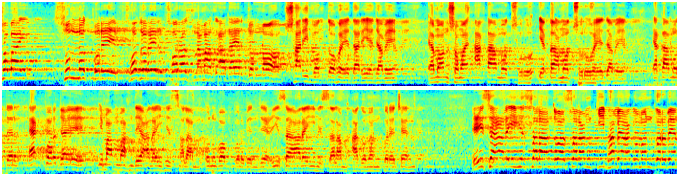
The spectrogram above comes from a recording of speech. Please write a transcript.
সবাই সুন্নত পরে ফজরের ফরজ নামাজ আদায়ের জন্য সারিবদ্ধ হয়ে দাঁড়িয়ে যাবে। এমন সময় আকামত শুরু, একামত শুরু হয়ে যাবে। একামতের এক পর্যায়ে ইমাম মাহদি আলাইহি সালাম অনুভব করবেন যে ঈসা আলাইহি সালাম আগমন করেছেন। ঈসা আলাইহি সালাম কীভাবে আগমন করবেন?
